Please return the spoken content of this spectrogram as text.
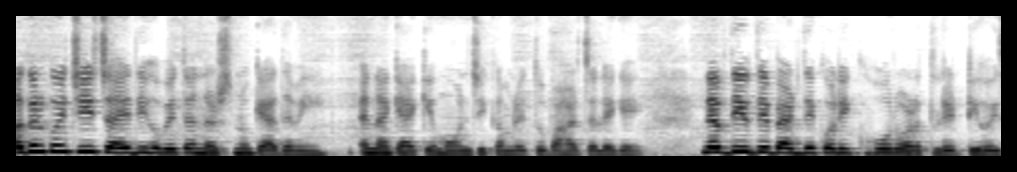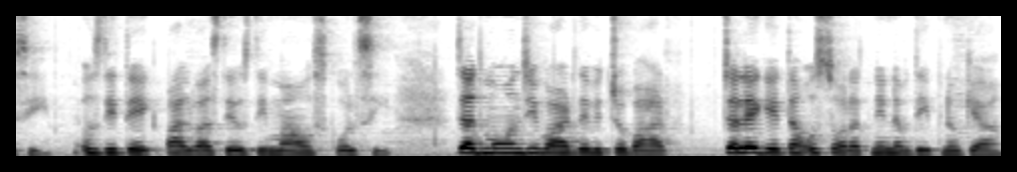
ਅਗਰ ਕੋਈ ਚੀਜ਼ ਚਾਹੀਦੀ ਹੋਵੇ ਤਾਂ ਨਰਸ ਨੂੰ ਕਹਿ ਦੇਵੀਂ। ਇੰਨਾ ਕਹਿ ਕੇ ਮੋਹਨ ਜੀ ਕਮਰੇ ਤੋਂ ਬਾਹਰ ਚਲੇ ਗਏ। ਨਵਦੀਪ ਦੇ ਬੈੱਡ ਦੇ ਕੋਲ ਇੱਕ ਹੋਰ ਔਰਤ ਲੇਟੀ ਹੋਈ ਸੀ। ਉਸ ਦੀ ਦੇਖਭਾਲ ਵਾਸਤੇ ਉਸ ਦੀ ਮਾਂ ਉਸ ਕੋਲ ਸੀ। ਜਦ ਮੋਹਨ ਜੀ ਵਾਰਡ ਦੇ ਵਿੱਚੋਂ ਬਾਹਰ ਚਲੇ ਗਏ ਤਾਂ ਉਸ ਔਰਤ ਨੇ ਨਵਦੀਪ ਨੂੰ ਕਿਹਾ,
